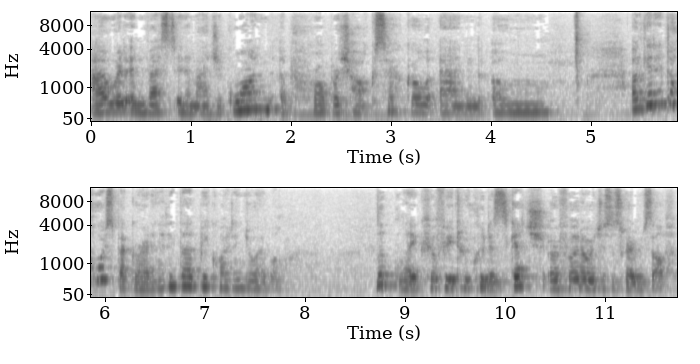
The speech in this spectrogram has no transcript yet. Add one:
I would invest in a magic wand, a proper chalk circle, and um, I'll get into horseback riding. I think that'd be quite enjoyable. Look like, feel free to include a sketch or a photo or just describe yourself.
